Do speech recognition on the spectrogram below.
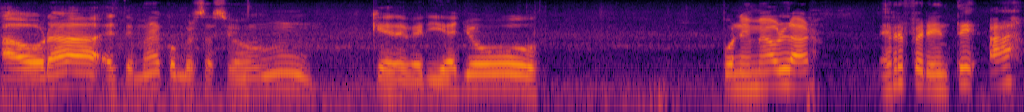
Ahora el tema de conversación que debería yo ponerme a hablar es referente a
